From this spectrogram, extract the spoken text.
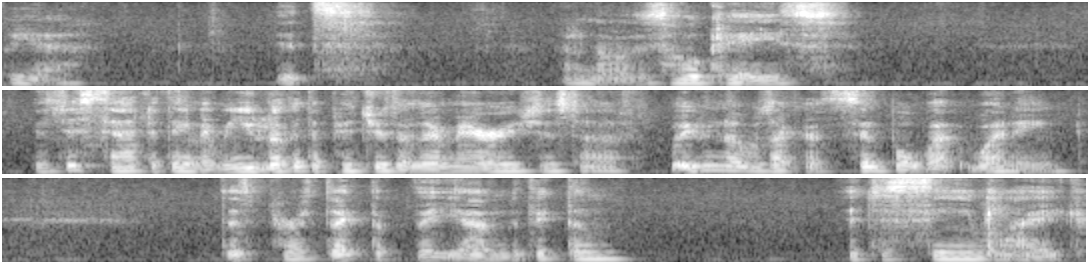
But yeah, it's I don't know this whole case. It's just sad to think like when you look at the pictures of their marriage and stuff. Even though it was like a simple wet wedding, this person, like the the um the victim, it just seemed like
